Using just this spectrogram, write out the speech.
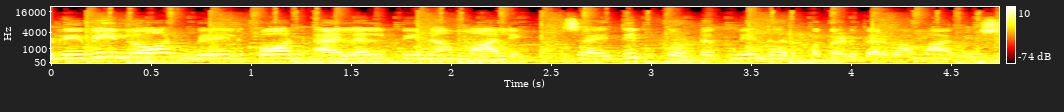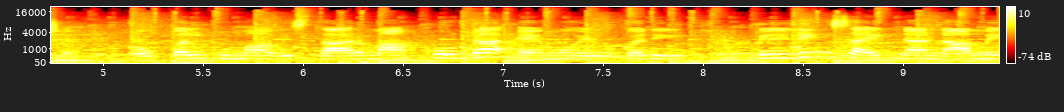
પ્રિવિલોન બિલ્ડકોન એલએલપીના માલિક જયદીપ કોટકની ધરપકડ કરવામાં આવી છે. ઓપલઘુમા વિસ્તારમાં ખોટા એમઓયુ કરી બિલ્ડિંગ સાઇટના નામે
